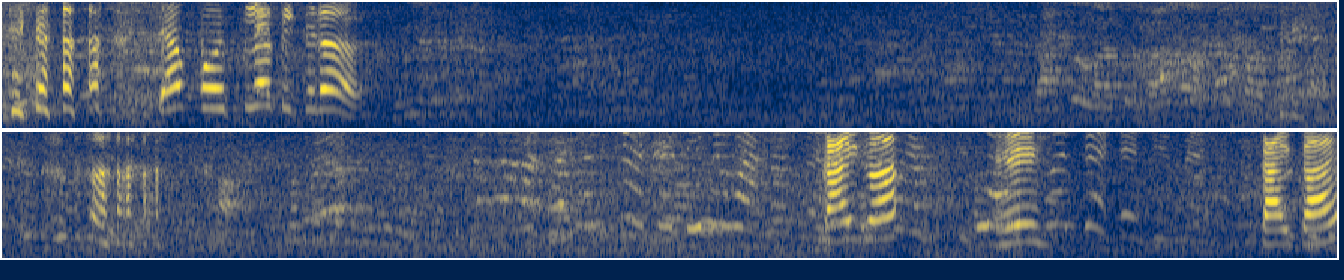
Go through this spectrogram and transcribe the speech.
त्या पोचल्या तिकडं. काय ग? हे. काय काय?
